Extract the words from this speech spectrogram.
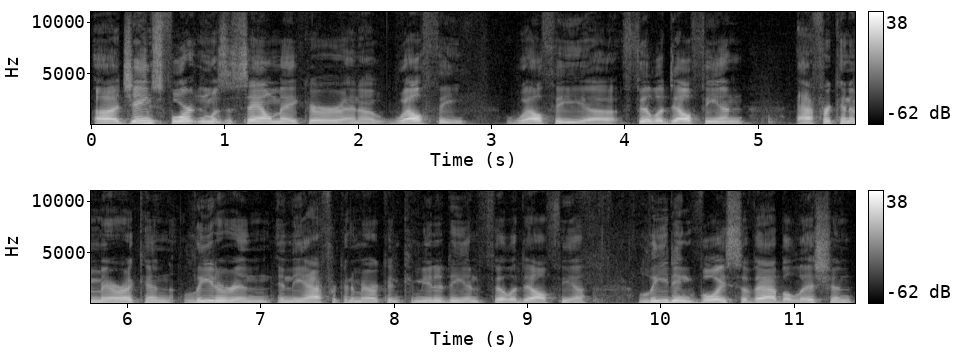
Uh, James Forten was a sailmaker and a wealthy, wealthy uh, Philadelphian, African American, leader in, in the African American community in Philadelphia, leading voice of abolition.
